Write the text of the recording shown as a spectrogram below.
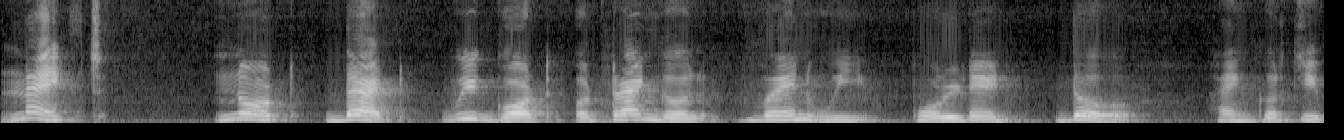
Next note that we got a triangle when we folded the handkerchief.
